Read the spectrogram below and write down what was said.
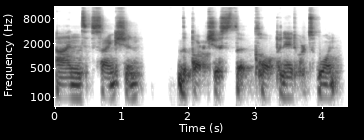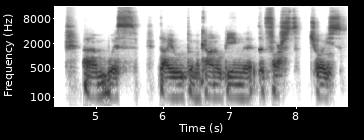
and sanction the purchase that Klopp and Edwards want, um, with Dayot Upamecano being the, the first choice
